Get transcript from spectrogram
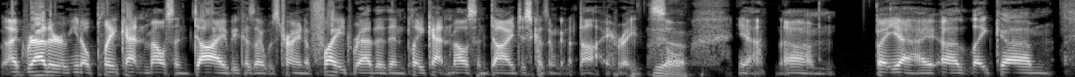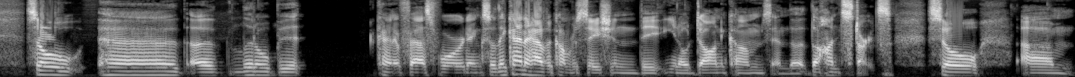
I'd rather, you know, play cat and mouse and die because I was trying to fight rather than play cat and mouse and die just because I'm going to die, right? So, yeah. Um but yeah, I uh, like um so uh a little bit kind of fast forwarding. So they kind of have a conversation. They, you know, dawn comes and the the hunt starts. So, um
